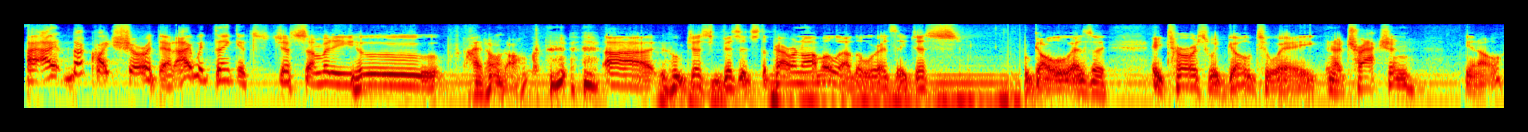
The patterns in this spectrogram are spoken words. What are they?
I, am not quite sure of that. I would think it's just somebody who, I don't know, uh, who just visits the paranormal. In other words, they just go as a, a tourist would go to a an attraction, you know,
